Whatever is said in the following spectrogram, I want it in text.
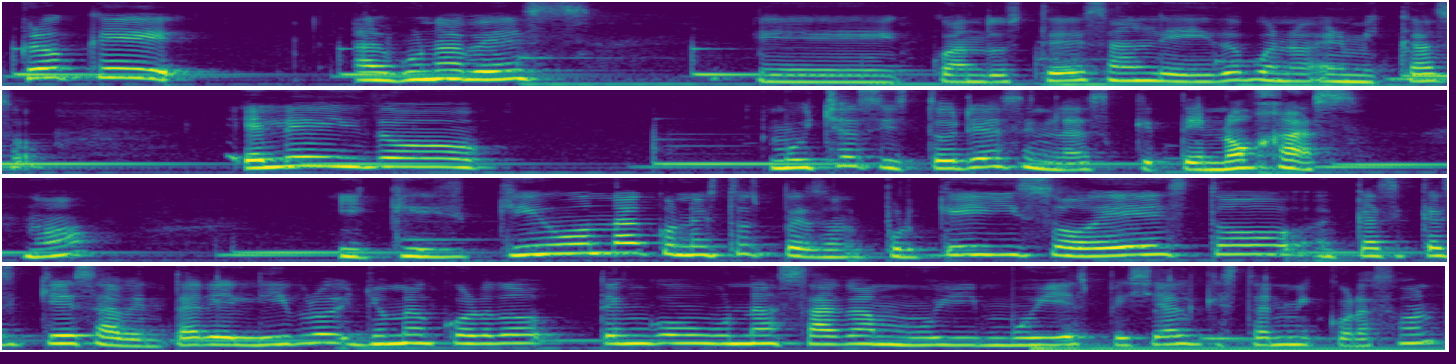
Creo que alguna vez, eh, cuando ustedes han leído, bueno, en mi caso, he leído muchas historias en las que te enojas, ¿no? Y que, ¿qué onda con estos personas? ¿Por qué hizo esto? Casi, casi quieres aventar el libro. Yo me acuerdo, tengo una saga muy, muy especial que está en mi corazón,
